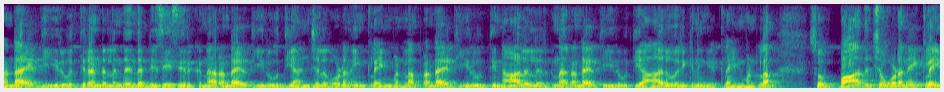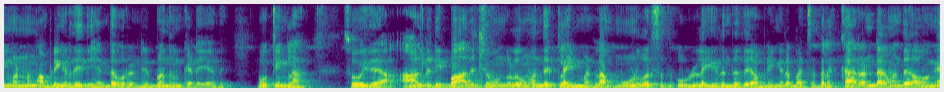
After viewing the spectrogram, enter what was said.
ரெண்டாயிரத்தி இருபத்தி ரெண்டுலேருந்து இந்த டிசீஸ் இருக்குன்னா ரெண்டாயிரத்தி இருபத்தி அஞ்சில் கூட நீங்கள் கிளைம் பண்ணலாம். ரெண்டாயிரத்தி இருபத்தி நாலில் இருக்குன்னா ரெண்டாயிரத்தி இருபத்தி ஆறு வரைக்கும் நீங்கள் கிளைம் பண்ணலாம். ஸோ பாதித்த உடனே கிளைம் பண்ணணும் அப்படிங்கிறது இது எந்த ஒரு நிர்பந்தமும் கிடையாது. ஓகேங்களா ஸோ இது ஆல்ரெடி பாதித்தவங்களும் வந்து கிளைம் பண்ணலாம். மூணு வருஷத்துக்கு உள்ளே இருந்தது அப்படிங்கிற பட்சத்தில் கரண்டாக வந்து அவங்க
